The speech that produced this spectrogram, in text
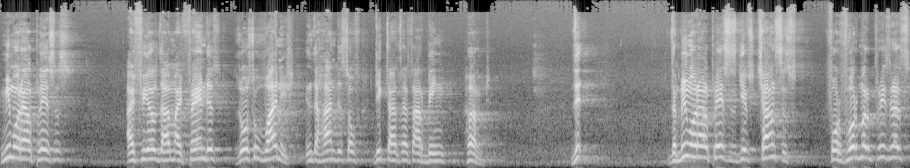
memorial places, I feel that my friends, those who vanished in the hands of dictators, are being heard. The, the memorial places give chances for former prisoners,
